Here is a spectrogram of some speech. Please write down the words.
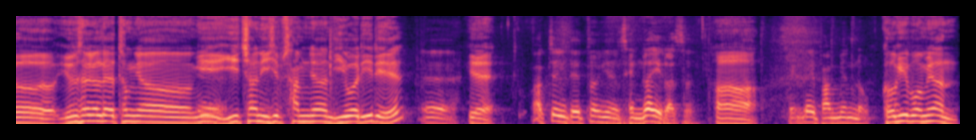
어, 윤석열 대통령이 2023년 2월 1일 예. 예. 박정희 대통령 생가에 가서 아, 생가에 방명록. 거기 보면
